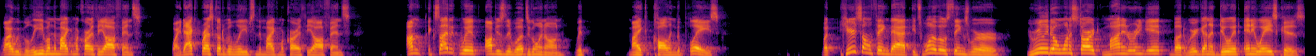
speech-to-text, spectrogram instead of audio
why we believe on the Mike McCarthy offense, why Dak Prescott believes in the Mike McCarthy offense, I'm excited with obviously what's going on with Mike calling the plays. But here's something that it's one of those things where you really don't want to start monitoring it, but we're going to do it anyways because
